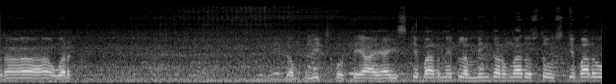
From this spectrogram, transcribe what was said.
पूरा वर्क कंप्लीट होते आया इसके बाद मैं प्लम्बिंग करूँगा दोस्तों, उसके बाद वो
